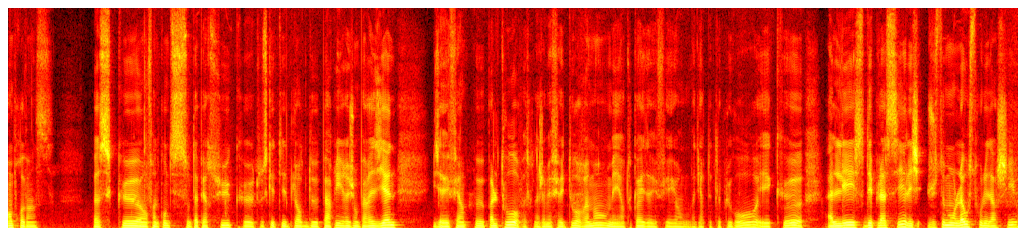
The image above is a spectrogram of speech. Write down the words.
en province. Parce que, en fin de compte, ils se sont aperçus que tout ce qui était de l'ordre de Paris, région parisienne, ils avaient fait un peu, pas le tour, parce qu'on n'a jamais fait le tour vraiment, mais en tout cas, ils avaient fait, on va dire, peut-être le plus gros, et que aller se déplacer, aller justement là où se trouvent les archives,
